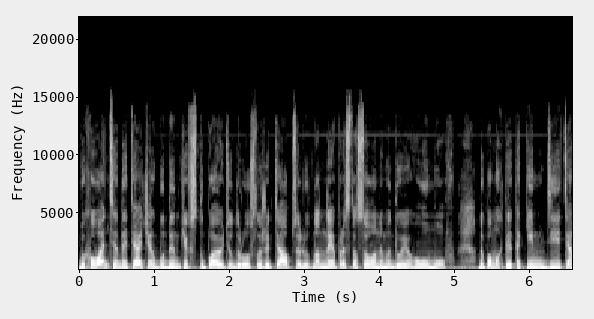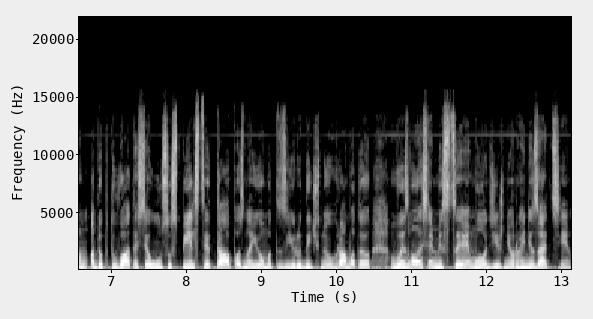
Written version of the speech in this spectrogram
Вихованці дитячих будинків вступають у доросле життя абсолютно не пристосованими до його умов. Допомогти таким дітям адаптуватися у суспільстві та познайомити з юридичною грамотою визвалися місцеві молодіжні організації.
